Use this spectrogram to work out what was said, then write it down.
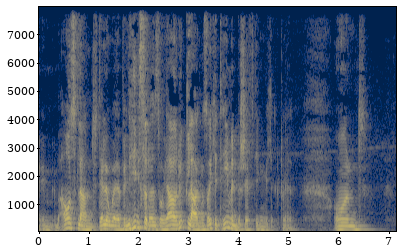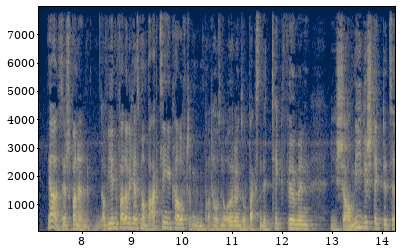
im, im Ausland, Delaware, Belize oder so. Ja, Rücklagen, solche Themen beschäftigen mich aktuell. Und ja, sehr spannend. Auf jeden Fall habe ich erstmal ein paar Aktien gekauft, ein paar tausend Euro in so wachsende Tech-Firmen wie Xiaomi gesteckt etc.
